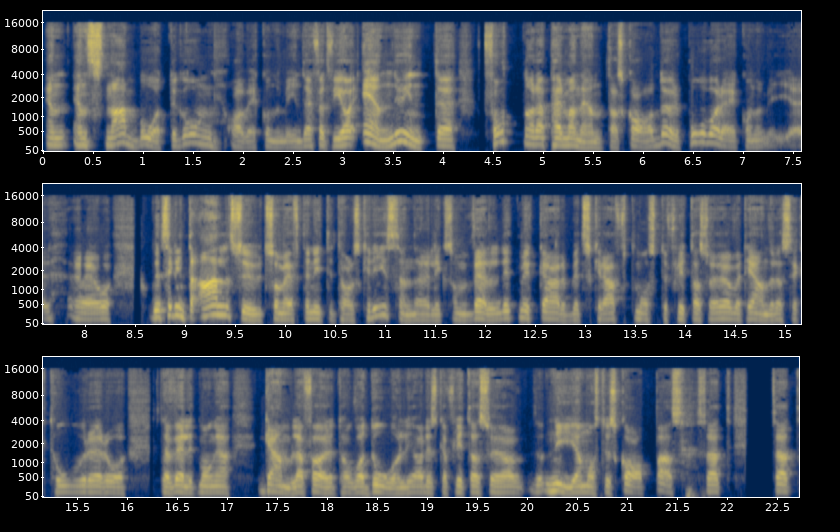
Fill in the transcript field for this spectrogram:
en, en snabb återgång av ekonomin därför att vi har ännu inte fått några permanenta skador på våra ekonomier. Eh, och det ser inte alls ut som efter 90-talskrisen där liksom väldigt mycket arbetskraft måste flyttas över till andra sektorer och där väldigt många gamla företag var dåliga och det ska flyttas över, nya måste skapas. Så att så att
